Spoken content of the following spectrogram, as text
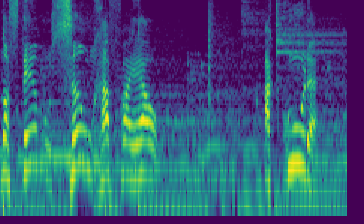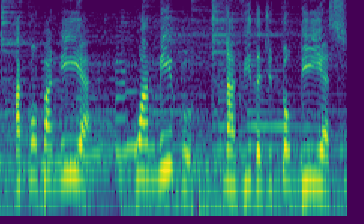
Nós temos São Rafael, a cura, a companhia, o amigo na vida de Tobias.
